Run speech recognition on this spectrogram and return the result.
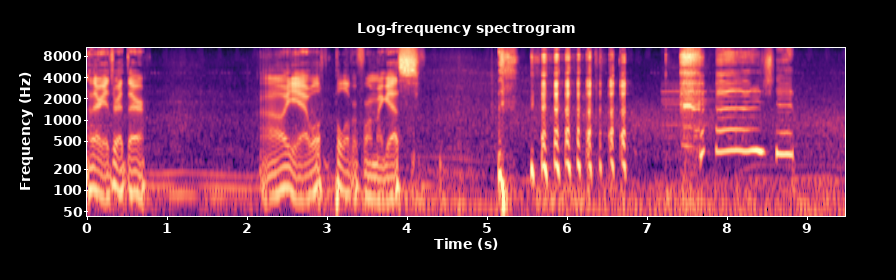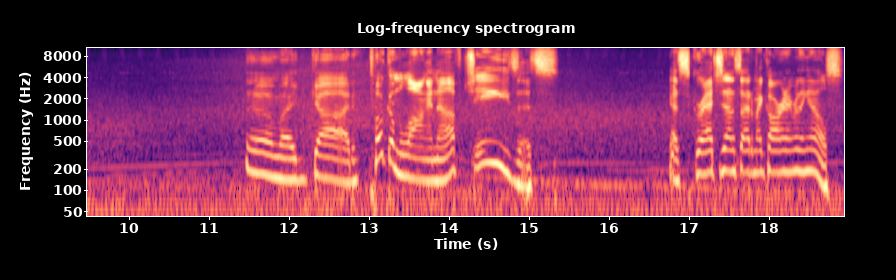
Oh, there he is right there. Oh yeah, we'll pull over for him, I guess. oh shit. Oh my god. Took him long enough. Jesus. Got scratches on the side of my car and everything else.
